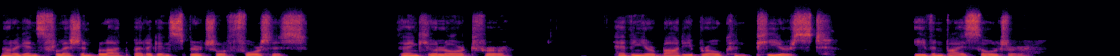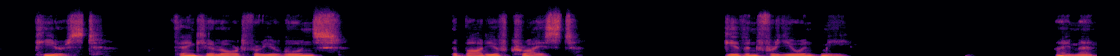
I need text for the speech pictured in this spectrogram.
not against flesh and blood, but against spiritual forces. Thank you, Lord, for having your body broken, pierced, even by a soldier, pierced. Thank you, Lord, for your wounds, the body of Christ given for you and me. Amen.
